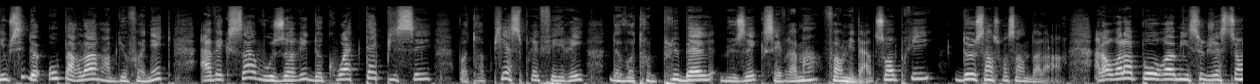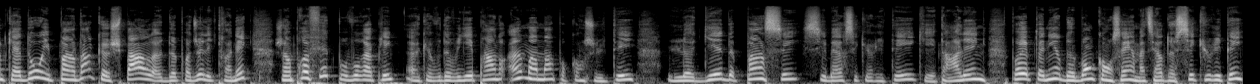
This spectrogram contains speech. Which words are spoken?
mais aussi de haut-parleur en biophonique avec ça, vous aurez de quoi tapisser votre pièce préférée de votre plus belle musique. C'est vraiment formidable. Son prix, 260 dollars. Alors voilà pour euh, mes suggestions de cadeaux et pendant que je parle de produits électroniques, j'en profite pour vous rappeler euh, que vous devriez prendre un moment pour consulter le guide Pensée cybersécurité qui est en ligne pour obtenir de bons conseils en matière de sécurité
